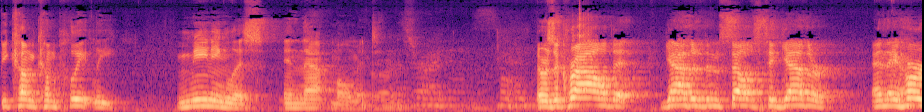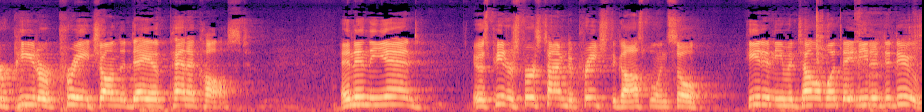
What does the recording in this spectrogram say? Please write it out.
become completely meaningless in that moment. There was a crowd that gathered themselves together and they heard Peter preach on the day of Pentecost. And in the end, it was Peter's first time to preach the gospel, and so he didn't even tell them what they needed to do.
